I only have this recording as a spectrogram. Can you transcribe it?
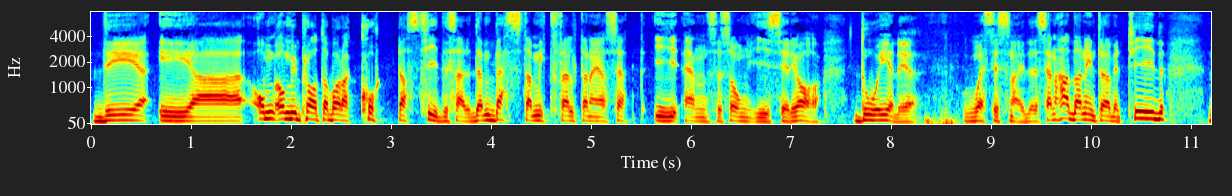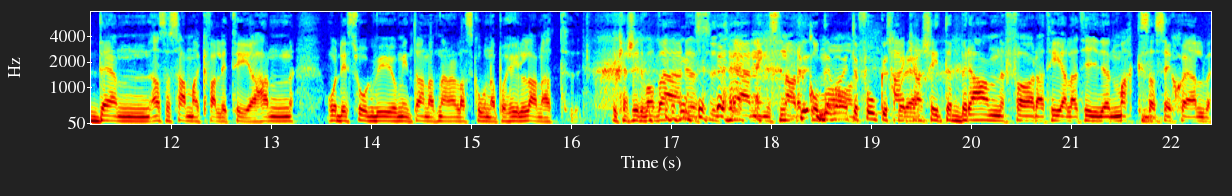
Det är, om, om vi pratar bara kortast tid, så här, den bästa mittfältarna jag sett i en säsong i Serie A. Då är det Wesley Sneijder. Sen hade han inte över tid den, alltså samma kvalitet. Han, och det såg vi ju om inte annat när han la skorna på hyllan. Att det kanske inte var världens träningsnarkoman. Det var inte fokus på han det. kanske inte brann för att hela tiden maxa sig själv.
